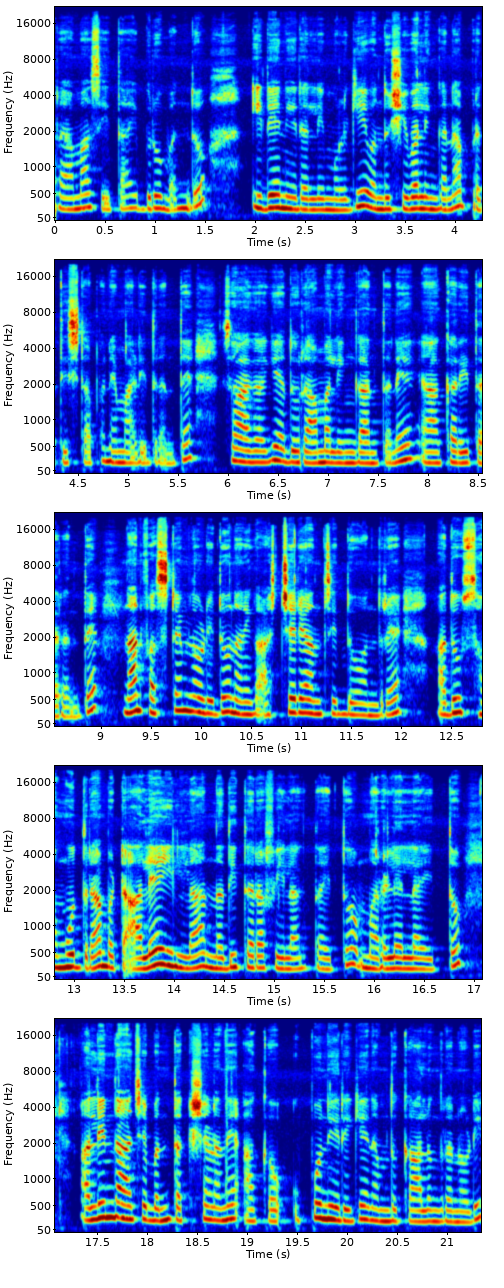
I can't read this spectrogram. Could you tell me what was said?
ರಾಮ, ಸೀತಾ ಇಬ್ಬರು ಬಂದು ಇದೇ ನೀರಲ್ಲಿ ಮುಳುಗಿ ಒಂದು ಶಿವಲಿಂಗನ ಪ್ರತಿಷ್ಠಾಪನೆ ಮಾಡಿದ್ರಂತೆ. ಸೊ, ಹಾಗಾಗಿ ಅದು ರಾಮಲಿಂಗ ಅಂತಾನೆ ಕರೀತಾರಂತೆ. ನಾನು ಫಸ್ಟ್ ಟೈಮ್ ನೋಡಿದ್ದು, ನನಗೆ ಆಶ್ಚರ್ಯ ಅನಿಸಿದ್ದು ಅಂದರೆ ಅದು ಸಮುದ್ರ ಬಟ್ ಅಲೆ ಇಲ್ಲ, ನದಿ ಥರ ಫೀಲ್ ಆಗ್ತಾ ಇತ್ತು ಮರಳೆಲ್ಲ ಇತ್ತು. ಅಲ್ಲಿಂದ ಆಚೆ ಬಂದ ತಕ್ಷಣವೇ ಆ ಕ ಉಪ್ಪು ನೀರಿಗೆ ನಮ್ಮದು ಕಾಲುಂಗ್ರ ನೋಡಿ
